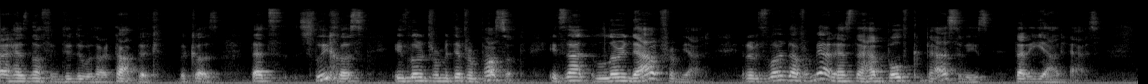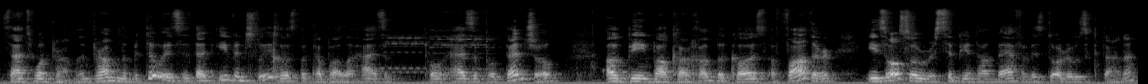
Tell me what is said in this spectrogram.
that has nothing to do with our topic because that's shlichus is learned from a different pasuk. It's not learned out from yad, and if it's learned out from yad, it has to have both capacities that a yad has. So that's one problem. And problem number two is, is that even shlichus, the Kabbalah, has a has a potential of being balkarcha because a father is also a recipient on behalf of his daughter who's a ketana,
